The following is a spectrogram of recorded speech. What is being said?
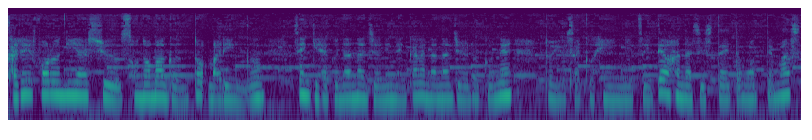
カリフォルニア州ソノマ郡とマリン郡1972年から76年という作品についてお話ししたいと思ってます。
